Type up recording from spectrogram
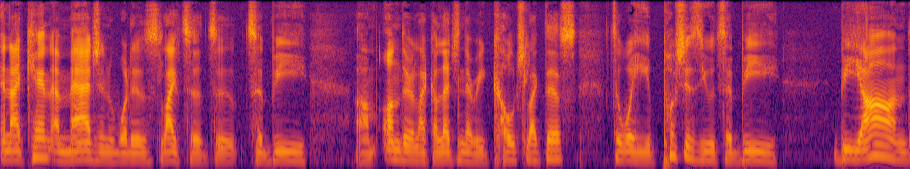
and I can't imagine what it's like to to to be um, under like a legendary coach like this, to where he pushes you to be beyond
